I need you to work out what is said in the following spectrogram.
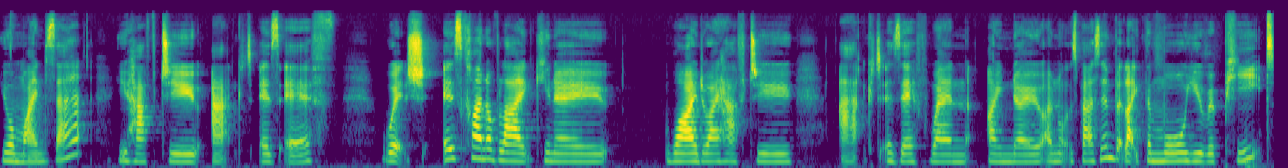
your mindset, you have to act as if, which is kind of like, you know, why do I have to act as if when I know I'm not this person? But like the more you repeat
